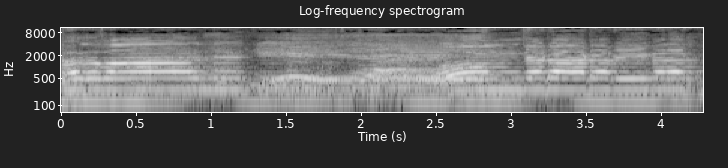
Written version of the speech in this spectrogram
भगवान की ओम जटाडवी गलत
